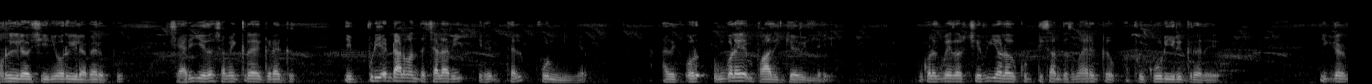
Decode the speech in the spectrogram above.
ஒரு கிலோ சீனி ஒரு கிலோ பருப்பு. சரி ஏதோ சமைக்கிறது கிடக்கு. இப்படி என்றாலும் அந்த சலரி இருத்தல் புண்ணியம். அதுக்கு ஒரு உங்களையும் பாதிக்கவில்லை. உங்களுக்கு ஏதோ சிறிய அளவு குட்டி சந்தோஷமாக இருக்கும் அப்படி கூடி இருக்கிறது நீங்கள்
